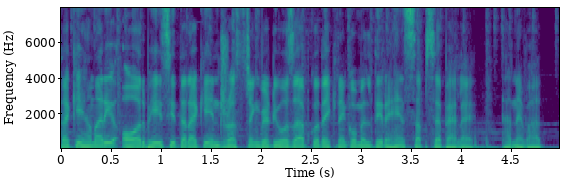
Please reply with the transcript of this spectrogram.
ताकि हमारी और भी इसी तरह की इंटरेस्टिंग वीडियोस आपको देखने को मिलती रहें सबसे पहले। धन्यवाद।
